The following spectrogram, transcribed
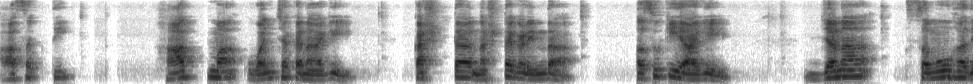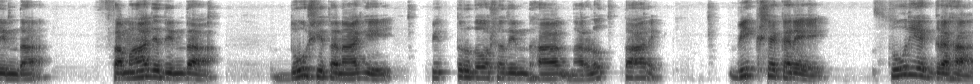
ಆಸಕ್ತಿ ಆತ್ಮ ವಂಚಕನಾಗಿ ಕಷ್ಟ ನಷ್ಟಗಳಿಂದ ಅಸುಖಿಯಾಗಿ ಜನ ಸಮೂಹದಿಂದ, ಸಮಾಜದಿಂದ ದೂಷಿತನಾಗಿ ಪಿತೃದೋಷದಿಂದ ನರಳುತ್ತಾರೆ. ವೀಕ್ಷಕರೇ, ಸೂರ್ಯಗ್ರಹ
